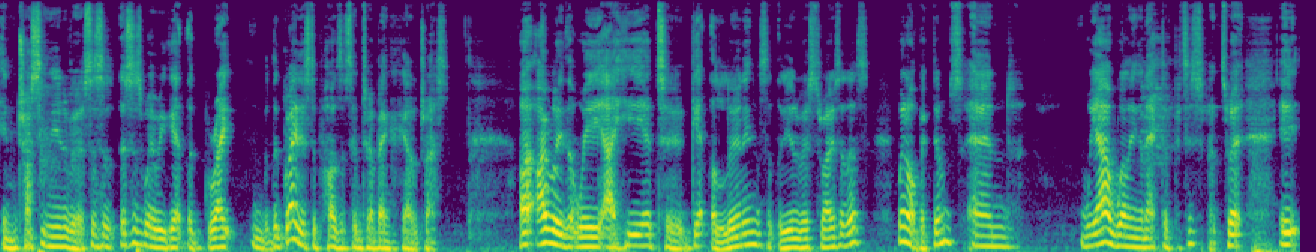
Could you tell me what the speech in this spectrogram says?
in trusting the universe. This is this is where we get the great the greatest deposits into our bank account of trust. I, I believe that we are here to get the learnings that the universe throws at us. We're not victims, and we are willing and active participants. But it,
